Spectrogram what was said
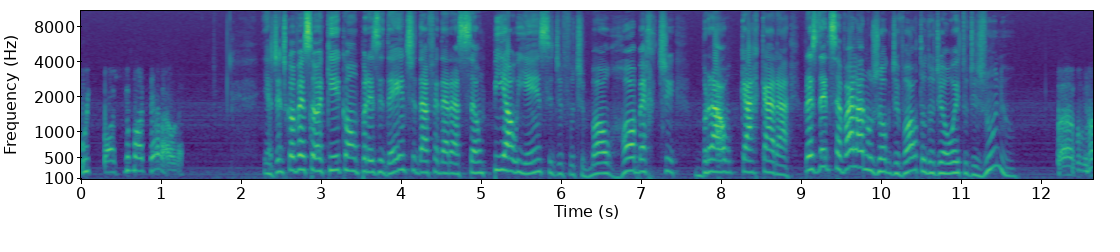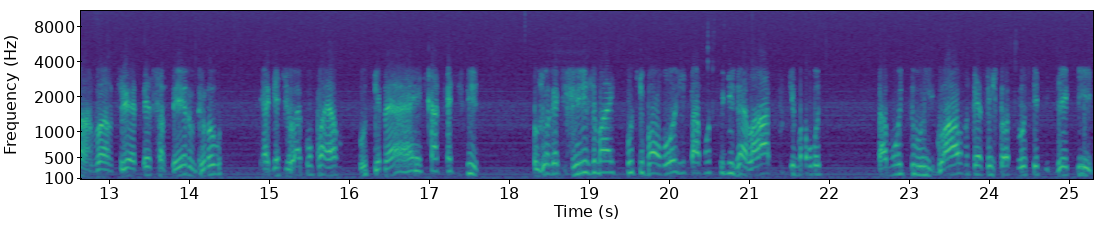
o esporte de um modo geral, né? E a gente conversou aqui com o presidente da Federação Piauiense de Futebol, Robert Brau Carcará. Presidente, você vai lá no jogo de volta no dia 8 de junho? Vamos, vamos, vamos. É terça-feira o jogo e a gente vai acompanhar o time. É, sabe que é difícil. O jogo é difícil, mas futebol hoje está muito nivelado, futebol hoje está muito igual. Não tem essa história de você dizer que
